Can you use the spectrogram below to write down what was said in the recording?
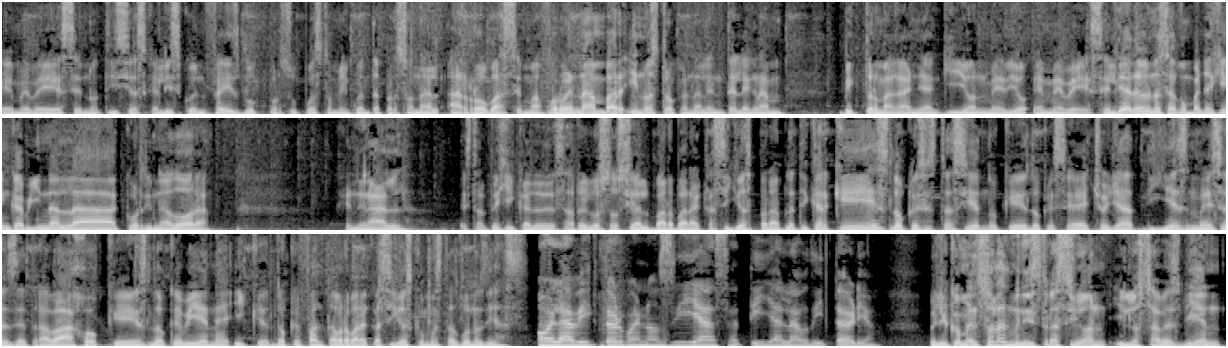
MBS Noticias Jalisco en Facebook, por supuesto mi cuenta personal, arroba semáforo en ámbar y nuestro canal en Telegram, Víctor Magaña, guion medio MBS. El día de hoy nos acompaña aquí en cabina la coordinadora general estratégica de desarrollo social Bárbara Casillas para platicar qué es lo que se está haciendo, qué es lo que se ha hecho ya 10 meses de trabajo, qué es lo que viene y qué es lo que falta. Bárbara Casillas, ¿cómo estás? Buenos días. Hola Víctor, buenos días a ti y al auditorio. Oye, comenzó la administración, y lo sabes bien,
